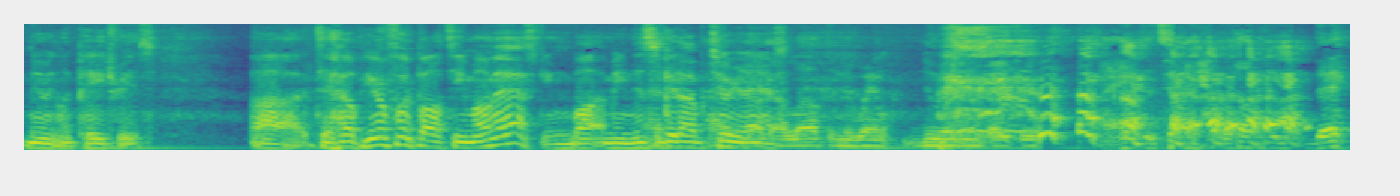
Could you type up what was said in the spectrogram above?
New England Patriots. Uh, to help your football team, I'm asking. Well, I mean, this is a good opportunity I, to ask. I love the New England, New England Patriots. I I hate to tell you, they,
